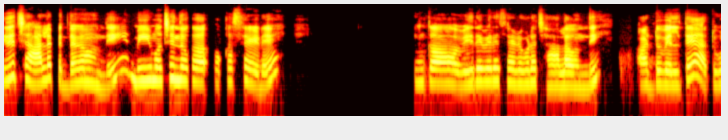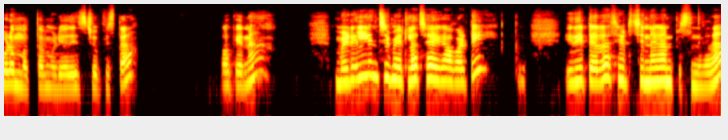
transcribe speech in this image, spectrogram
ఇది చాలా పెద్దగా ఉంది. మేము వచ్చింది ఒక ఒక సైడే ఇంకా వేరే వేరే సైడ్ కూడా చాలా ఉంది. అటు వెళ్తే అటు కూడా మొత్తం వీడియో తీసి చూపిస్తా. ఓకేనా? మిడిల్ నుంచి మెట్లు వచ్చాయి కాబట్టి ఇది టెర్రస్ ఇటు చిన్నగా అనిపిస్తుంది కదా?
